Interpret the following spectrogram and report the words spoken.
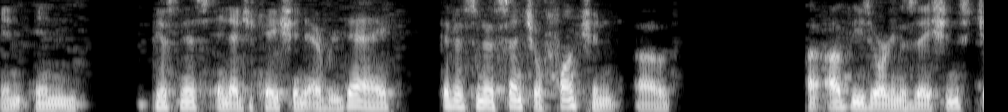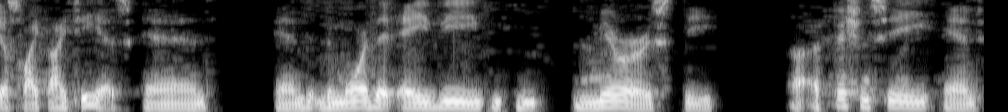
in in business and education every day that it's an essential function of uh, of these organizations, just like IT is. And and the more that AV mirrors the uh, efficiency and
